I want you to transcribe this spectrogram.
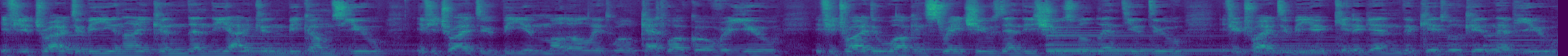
If you try to be an icon, then the icon becomes you. If you try to be a model, it will catwalk over you. If you try to walk in straight shoes, then these shoes will blend you too. If you try to be a kid again, the kid will kidnap you.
